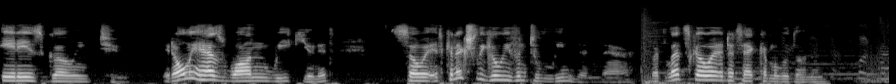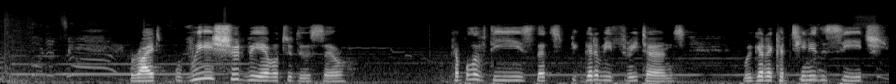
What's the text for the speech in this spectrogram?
It is going to. It only has one weak unit, so it can actually go even to Linden there. But let's go and attack Camulodunum. Right, we should be able to do so. A couple of these, that's gonna be three turns. We're gonna continue the siege.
